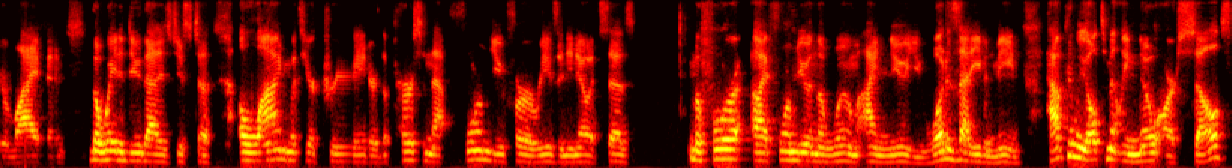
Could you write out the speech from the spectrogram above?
your life. And the way to do that is just to align with your creator, the person that formed you for a reason. You know, it says, before I formed you in the womb, I knew you. What does that even mean? How can we ultimately know ourselves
